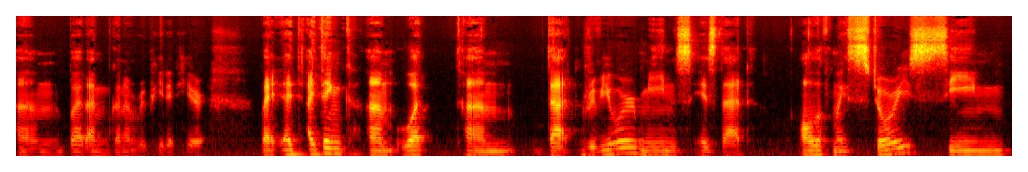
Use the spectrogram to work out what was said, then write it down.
um, but I'm gonna repeat it here. But I, I think um, what um, that reviewer means is that all of my stories seem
